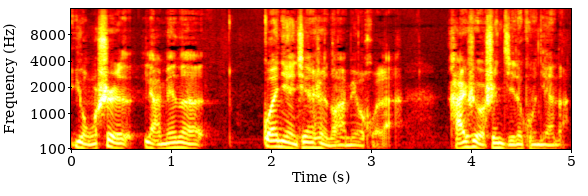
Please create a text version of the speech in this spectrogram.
勇士两边的关键先生都还没有回来，还是有升级的空间的。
